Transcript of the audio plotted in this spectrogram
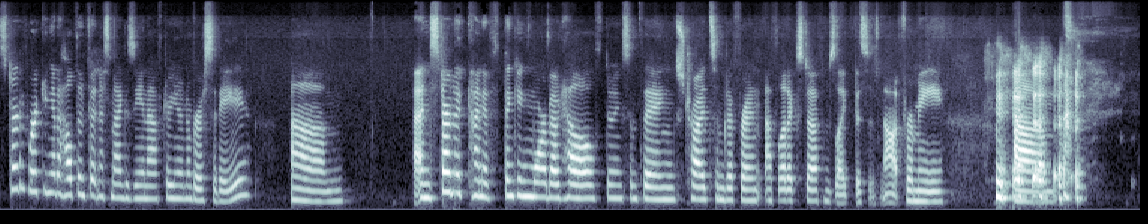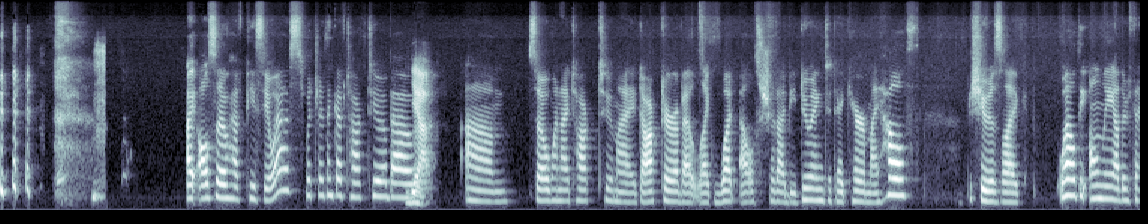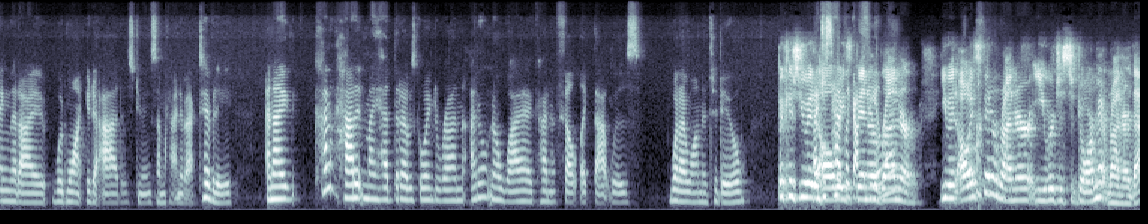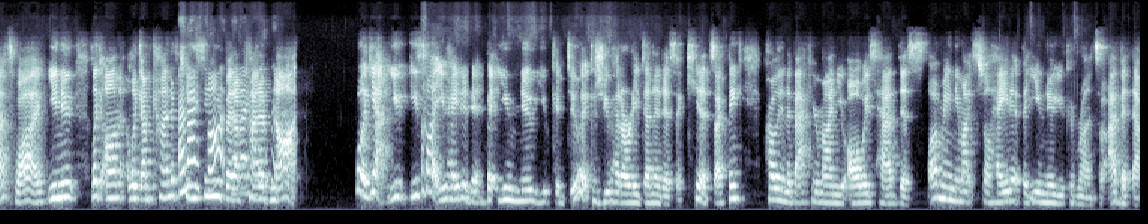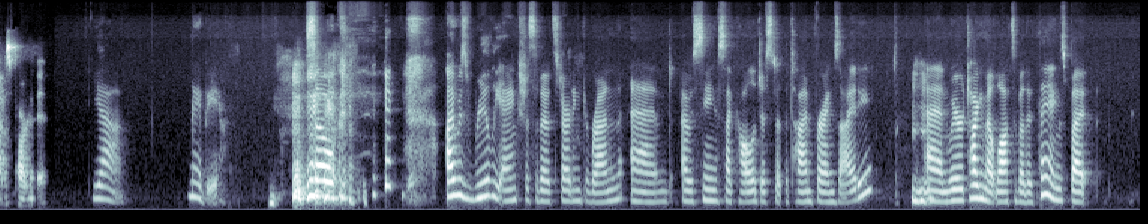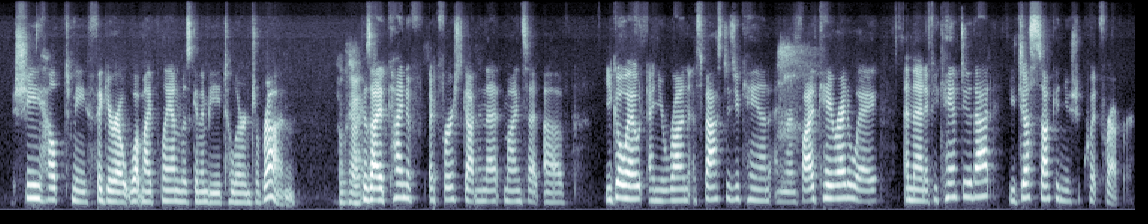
started working at a health and fitness magazine after university um, and started kind of thinking more about health, doing some things, tried some different athletic stuff, and was like, this is not for me. Um, I also have PCOS, which I think I've talked to you about. Yeah. Um, so when I talked to my doctor about like what else should I be doing to take care of my health, she was like, well, the only other thing that I would want you to add is doing some kind of activity. And I kind of had it in my head that I was going to run. I don't know why I kind of felt like that was what I wanted to do. Because you had always had, like, been a, a runner. You had always been a runner. You were just a dormant runner. That's why you knew. Like on, like I'm kind of teasing you, but I'm kind of not. Well, yeah, you you thought you hated it, but you knew you could do it because you had already done it as a kid. So I think probably in the back of your mind, you always had this. Well, I mean, you might still hate it, but you knew you could run. So I bet that was part of it. Yeah, maybe. so I was really anxious about starting to run, and I was seeing a psychologist at the time for anxiety. Mm-hmm. And we were talking about lots of other things, but she helped me figure out what my plan was going to be to learn to run. Okay. Because I had kind of at first gotten in that mindset of you go out and you run as fast as you can and you're in 5K right away. And then if you can't do that, you just suck and you should quit forever.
